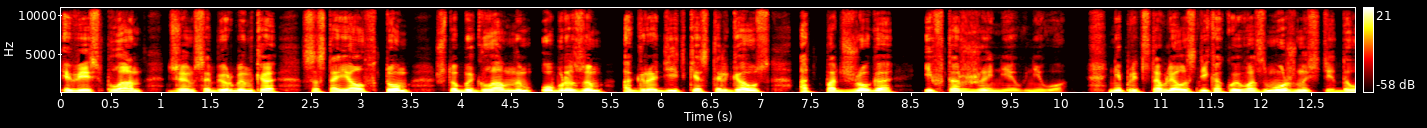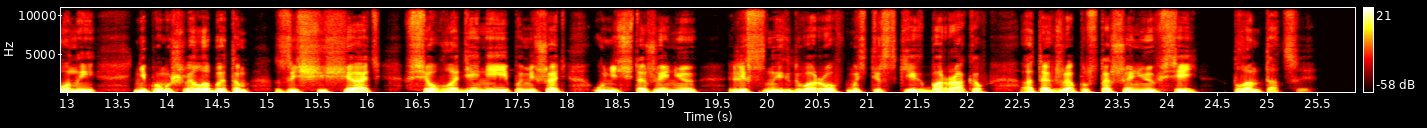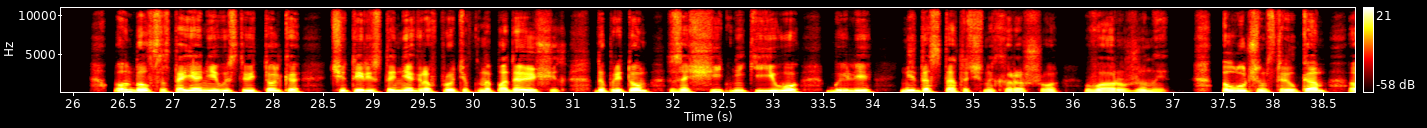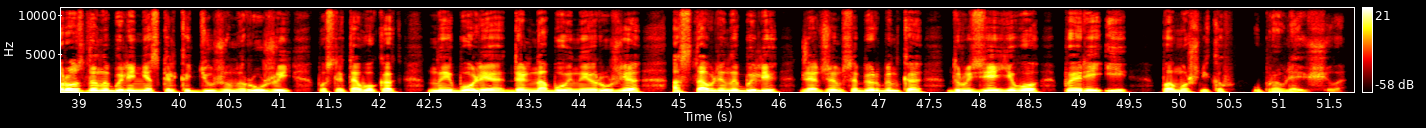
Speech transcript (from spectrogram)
И весь план Джеймса Бюрбенка состоял в том, чтобы главным образом оградить Кестельгаус от поджога и вторжения в него. Не представлялось никакой возможности, да он и не помышлял об этом, защищать все владение и помешать уничтожению лесных дворов, мастерских, бараков, а также опустошению всей плантации. Он был в состоянии выставить только 400 негров против нападающих, да притом защитники его были недостаточно хорошо вооружены. Лучшим стрелкам роздано были несколько дюжин ружей после того, как наиболее дальнобойные ружья оставлены были для Джемса Бюрбенка, друзей его, Перри и помощников управляющего.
